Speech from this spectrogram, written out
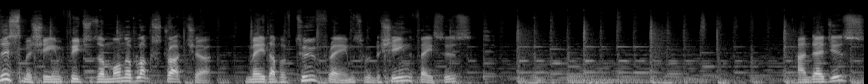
This machine features a monoblock structure made up of two frames with machine faces and edges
